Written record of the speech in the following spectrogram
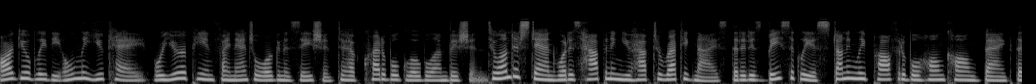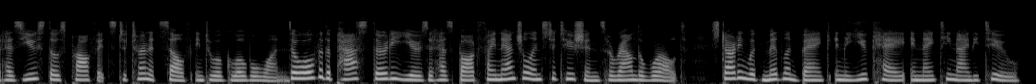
arguably the only UK or European financial organization to have credible global ambition. To understand what is happening you have to recognize that it is basically a stunningly profitable Hong Kong bank that has used those profits to turn itself into a global one. So over the past 30 years it has bought financial institutions around the world, starting with Midland Bank in the UK in 1992,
